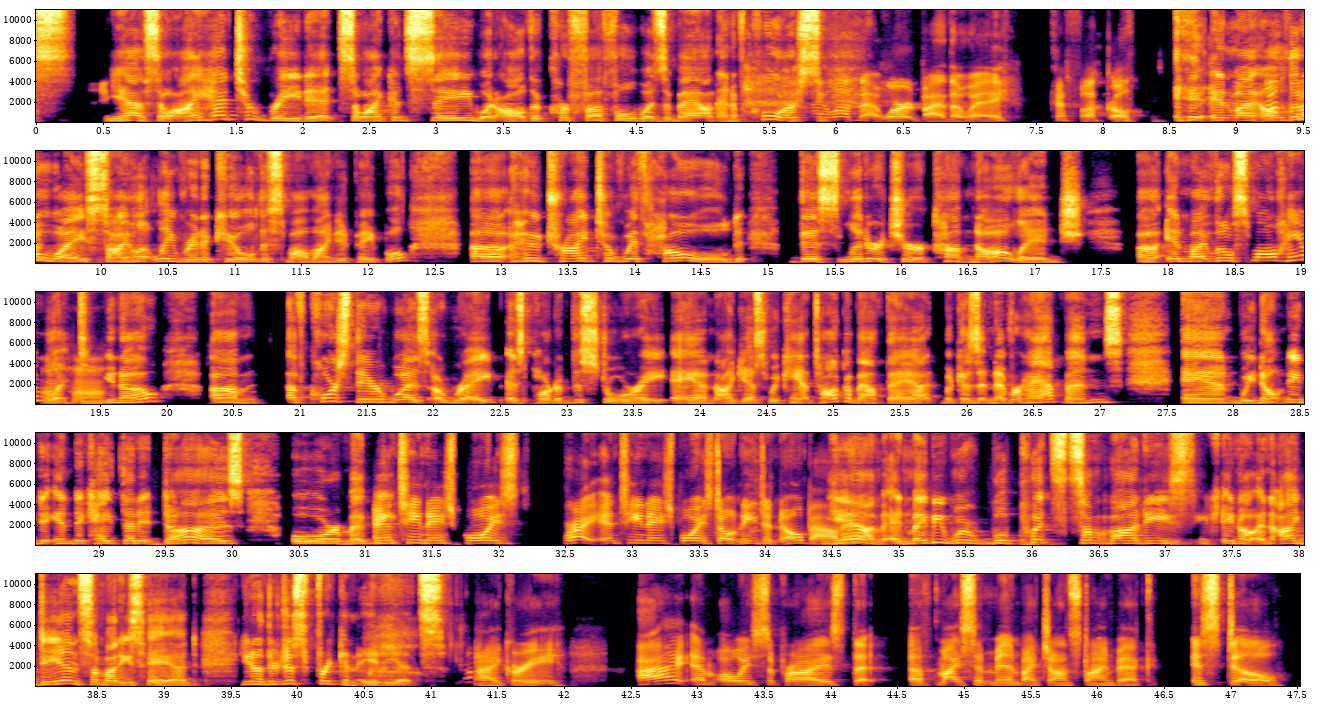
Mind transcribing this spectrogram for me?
yeah, so I had to read it so I could see what all the kerfuffle was about. And of course, I love that word, by the way. Kerfuffle. In my own little way, silently ridicule the small minded people uh, who tried to withhold this literature come knowledge uh, in my little small hamlet, mm-hmm. you know? Um, of course, there was a rape as part of the story, and I guess we can't talk about that because it never happens, and we don't need to indicate that it does, or maybe. And teenage boys Right, and teenage boys don't need to know about yeah, it. Yeah, and maybe we will put somebody's, you know, an idea in somebody's head. You know, they're just freaking idiots. I agree. I am always surprised that Of Mice and Men by John Steinbeck is still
